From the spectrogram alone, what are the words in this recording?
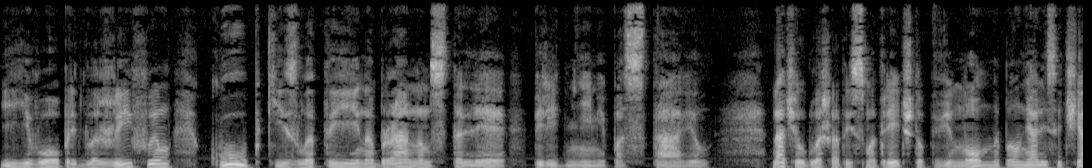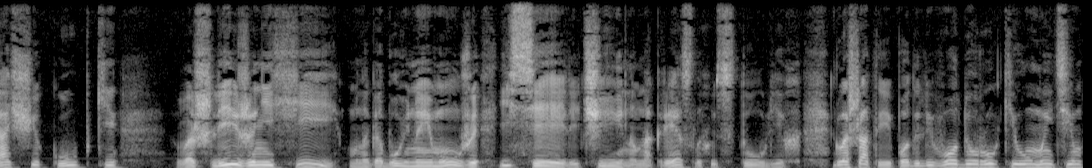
и его, предложив им, кубки золотые на бранном столе перед ними поставил. Начал глашатый смотреть, чтоб вином наполнялись чаще кубки. Вошли женихи, многобуйные мужи, и сели чином на креслах и стульях. Глашатые подали воду, руки умыть им,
